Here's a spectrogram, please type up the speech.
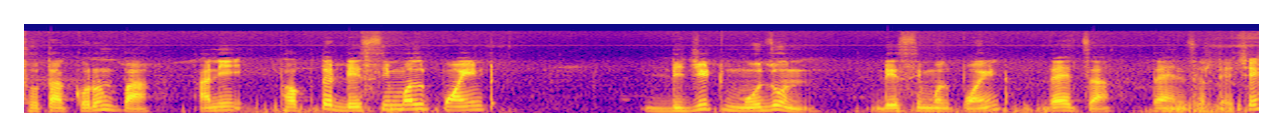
स्वतः करून पहा. आणि फक्त डेसिमल पॉईंट डिजिट मोजून डेसिमल पॉईंट द्यायचा. त्या ॲन्सर त्याचे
